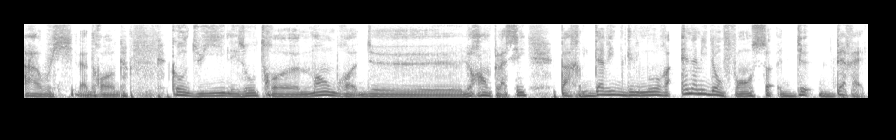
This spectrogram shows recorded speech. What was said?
Ah oui, la drogue conduit les autres euh, membres de le remplacer par David Gilmour, un ami d'enfance de Barrett.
